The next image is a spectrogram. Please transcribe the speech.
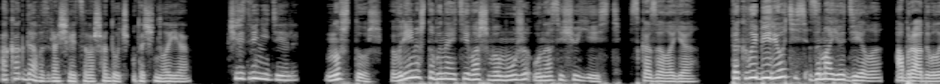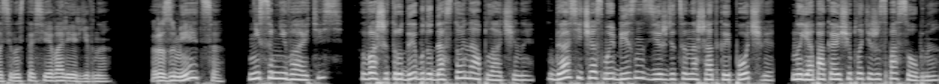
«А когда возвращается ваша дочь?» — уточнила я. «Через две недели». «Ну что ж, время, чтобы найти вашего мужа, у нас еще есть», — сказала я. «Так вы беретесь за мое дело?» — обрадовалась Анастасия Валерьевна. «Разумеется. Не сомневайтесь, ваши труды будут достойно оплачены. Да, сейчас мой бизнес зиждется на шаткой почве, но я пока еще платежеспособна».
